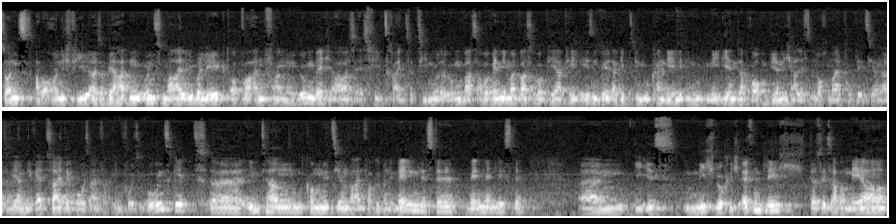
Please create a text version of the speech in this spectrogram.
sonst aber auch nicht viel. Also wir hatten uns mal überlegt, ob wir anfangen, irgendwelche RSS-Feeds reinzuziehen oder irgendwas. Aber wenn jemand was über PHP lesen will, da gibt es genug Kanäle, genug Medien, da brauchen wir nicht alles nochmal publizieren. Also wir haben die Webseite, wo es einfach Infos über uns gibt. Äh, intern kommunizieren wir einfach über eine Mailingliste, Mailman-Liste. Ähm, die ist nicht wirklich öffentlich, das ist aber mehr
